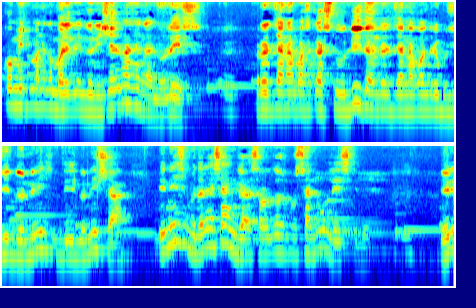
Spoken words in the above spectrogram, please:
komitmen kembali ke Indonesia itu kan saya nggak nulis. Hmm. Rencana pasca studi dan rencana kontribusi di di Indonesia ini sebenarnya saya nggak 100% nulis gitu. Jadi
